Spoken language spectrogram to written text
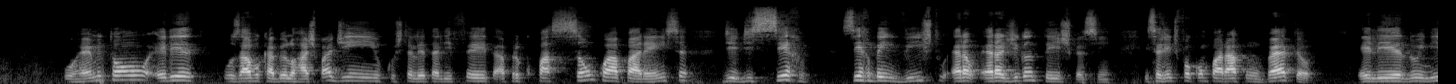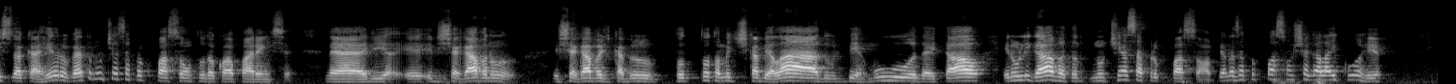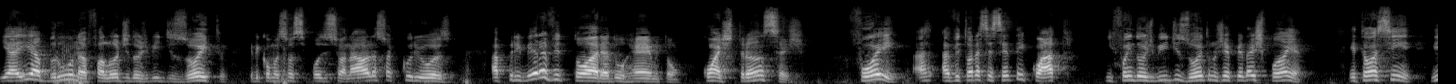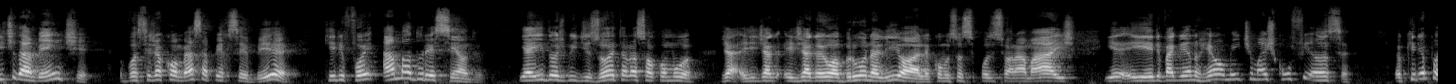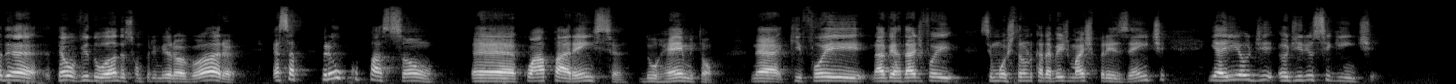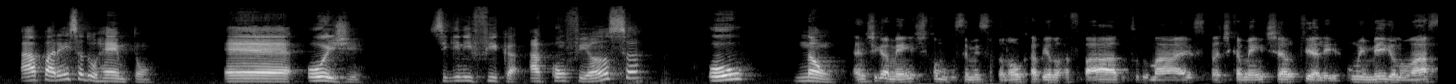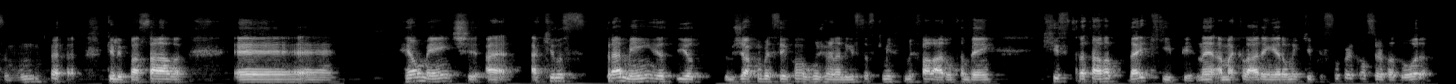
o Hamilton ele usava o cabelo raspadinho, costeleta ali feita, a preocupação com a aparência de, de ser ser bem visto era, era gigantesca assim. E se a gente for comparar com o Vettel, ele no início da carreira, o Vettel não tinha essa preocupação toda com a aparência, né? Ele, ele chegava no ele chegava de cabelo to, totalmente descabelado, bermuda e tal. Ele não ligava tanto, não tinha essa preocupação, apenas a preocupação de chegar lá e correr. E aí a Bruna falou de 2018, que ele começou a se posicionar, olha só que curioso. A primeira vitória do Hamilton com as tranças foi a, a vitória 64 e foi em 2018 no GP da Espanha. Então, assim, nitidamente, você já começa a perceber que ele foi amadurecendo. E aí, em 2018, olha só como já, ele, já, ele já ganhou a Bruna ali, olha, começou a se posicionar mais, e, e ele vai ganhando realmente mais confiança. Eu queria poder até ouvir do Anderson primeiro agora, essa preocupação é, com a aparência do Hamilton, né, que foi, na verdade, foi se mostrando cada vez mais presente e aí eu, eu diria o seguinte: a aparência do Hamilton é, hoje significa a confiança ou não? Antigamente, como você mencionou, o cabelo raspado tudo mais, praticamente era o que ali? Um e meio no máximo que ele passava. É, realmente, aquilo, para mim, e eu, eu, já conversei com alguns jornalistas que me, me falaram também, que se tratava da equipe. Né? A McLaren era uma equipe super conservadora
